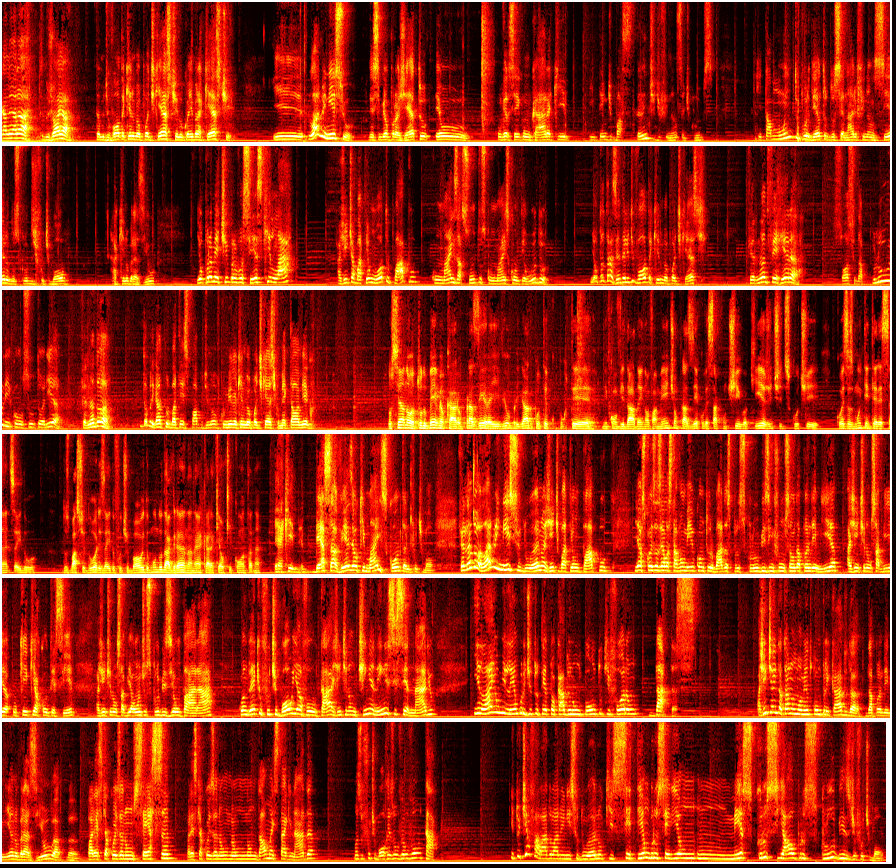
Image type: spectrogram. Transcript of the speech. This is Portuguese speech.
Galera, tudo jóia? Estamos de volta aqui no meu podcast, no CoimbraCast. E lá no início desse meu projeto, eu conversei com um cara que entende bastante de finança de clubes, que está muito por dentro do cenário financeiro dos clubes de futebol aqui no Brasil. E eu prometi para vocês que lá a gente ia bater um outro papo com mais assuntos, com mais conteúdo. E eu estou trazendo ele de volta aqui no meu podcast. Fernando Ferreira, sócio da Pluriconsultoria. Fernando, muito obrigado por bater esse papo de novo comigo aqui no meu podcast. Como é que tá, amigo? Luciano, tudo bem, meu caro? Prazer aí, viu? Obrigado por ter, por ter me convidado aí novamente. É um prazer conversar contigo aqui. A gente discute coisas muito interessantes aí do, dos bastidores aí do futebol e do mundo da grana, né, cara? Que é o que conta, né? É que dessa vez é o que mais conta no futebol. Fernando, lá no início do ano a gente bateu um papo e as coisas elas estavam meio conturbadas para os clubes em função da pandemia. A gente não sabia o que, que ia acontecer a gente não sabia onde os clubes iam parar, quando é que o futebol ia voltar, a gente não tinha nem esse cenário. E lá eu me lembro de tu ter tocado num ponto que foram datas. A gente ainda está num momento complicado da, da pandemia no Brasil, a, a, parece que a coisa não cessa, parece que a coisa não, não, não dá uma estagnada, mas o futebol resolveu voltar. E tu tinha falado lá no início do ano que setembro seria um, um mês crucial para os clubes de futebol.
